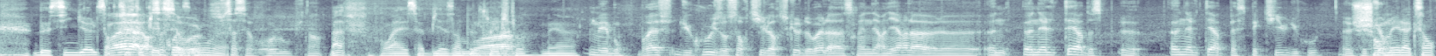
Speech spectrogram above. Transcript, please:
de singles sortis Ouais, toutes alors les ça c'est trois relou, ans. ça c'est relou, putain. Bah, pff, ouais, ça biaise un peu le truc, je trouve. Mais euh, Mais bon, bref, du coup, ils ont sorti leur scud ouais, la semaine dernière, là, euh, un, Unaltered, Sp- euh, Unaltered Perspective, du coup. Euh, mets l'accent.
